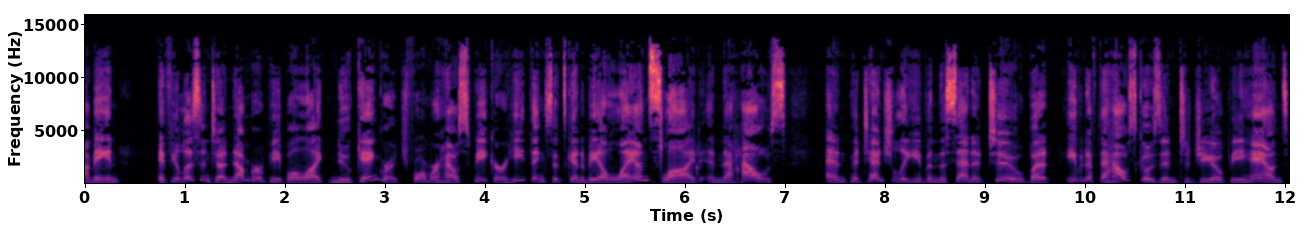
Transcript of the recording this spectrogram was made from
I mean, if you listen to a number of people like Newt Gingrich, former House Speaker, he thinks it's going to be a landslide in the House and potentially even the Senate too. But even if the House goes into GOP hands,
